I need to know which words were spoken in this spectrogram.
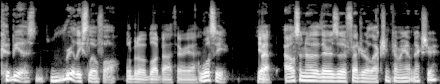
could be a really slow fall. A little bit of a bloodbath there. Yeah. We'll see. Yeah. But I also know that there's a federal election coming up next year.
